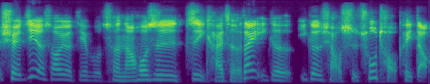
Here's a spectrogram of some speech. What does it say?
雪季的时候有接驳车，然后是自己开车，大概一个一个小时出头可以到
